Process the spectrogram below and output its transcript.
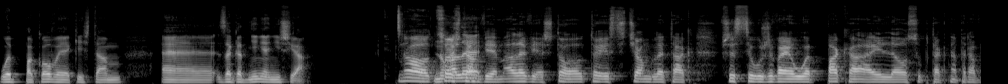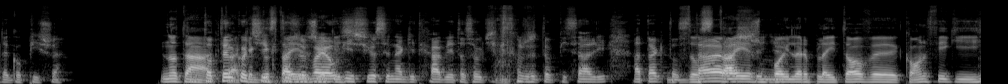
webpackowe jakieś tam e, zagadnienia niż ja. No, no coś ale... tam wiem, ale wiesz, to, to jest ciągle tak. Wszyscy używają webpacka, a ile osób tak naprawdę go pisze? No tak. To tylko tak, ci, którzy mają jakieś... issuesy na GitHubie, to są ci, którzy to pisali, a tak to Dostajesz boilerplate'owy config i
